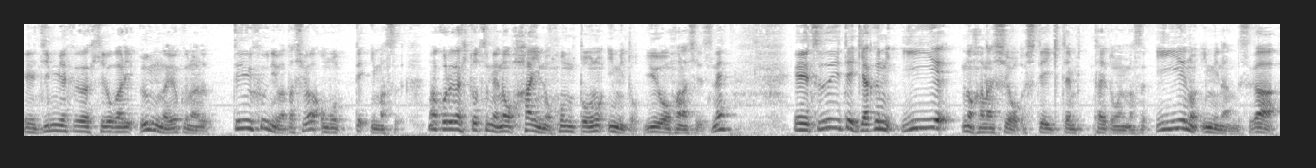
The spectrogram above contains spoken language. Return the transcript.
えー、人脈が広がり、運が良くなるっていうふうに私は思っています。まあ、これが一つ目のはいの本当の意味というお話ですね。えー、続いて逆にいいえの話をしていきたいと思います。いいえの意味なんですが、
